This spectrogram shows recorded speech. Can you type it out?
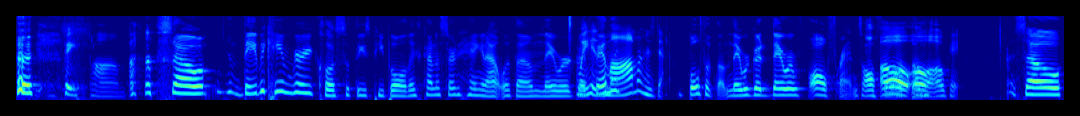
Face palm. so they became very close with these people. They kind of started hanging out with them. They were good Wait, his family- mom or his dad? both of them. They were good. They were all friends. All four Oh, of them. oh, okay. So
